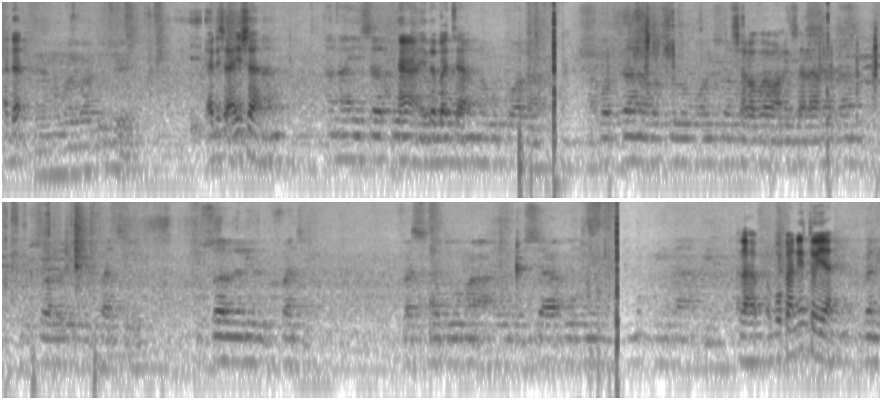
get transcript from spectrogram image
ada Yang nomor 57. hadis Aisyah Nah, itu baca. Rasulullah Sallallahu alaihi wasallam. Yusalli al-fajr Fasadu ma'ahu nisa'u mu'minatin lah bukan itu ya Bukan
